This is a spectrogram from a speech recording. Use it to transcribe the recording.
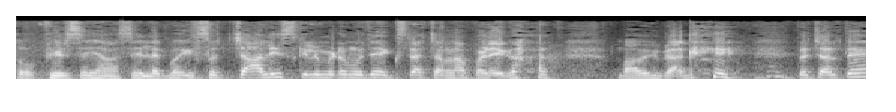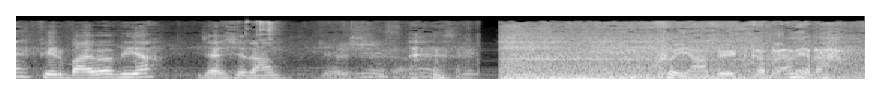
तो फिर से यहाँ से लगभग 140 किलोमीटर मुझे एक्स्ट्रा चलना पड़ेगा। भाभी भी आ गए तो चलते हैं। फिर बाय बाय भैया। जय श्री राम। कोई यहाँ वेट कर रहा है मेरा।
